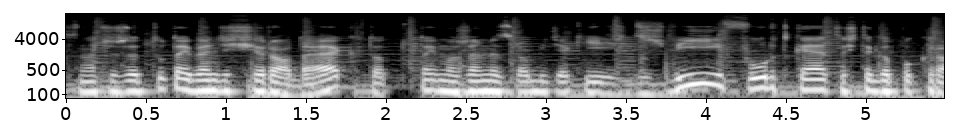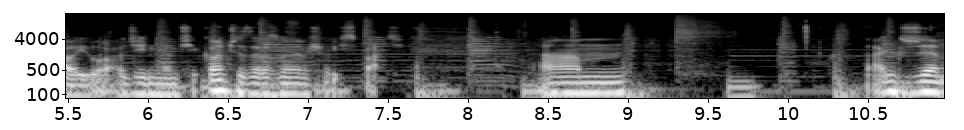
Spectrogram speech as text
To znaczy, że tutaj będzie środek, to tutaj możemy zrobić jakieś drzwi, furtkę, coś tego pokroju. O, dzień nam się kończy, zaraz będę musiał iść spać. Um, także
